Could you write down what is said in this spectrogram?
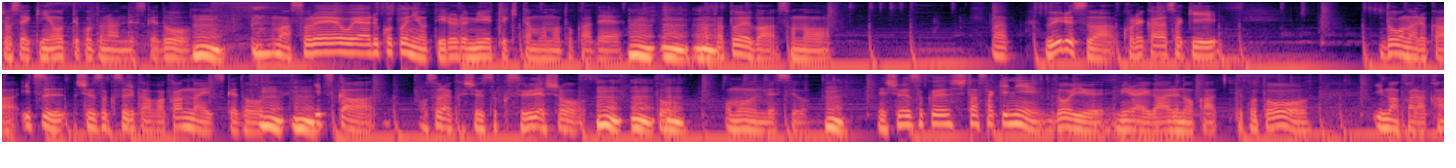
助成金をってことなんですけど、うん。まあそれをやることによっていろいろ見えてきたものとかで、うんうんうん。まあ、例えばその、まあ、ウイルスはこれから先どうなるかいつ収束するか分かんないですけど、うんうん。いつかはおそらく収束するでしょうと思うんですよ。うん。で収束した先にどういう未来があるのかってことを今から考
